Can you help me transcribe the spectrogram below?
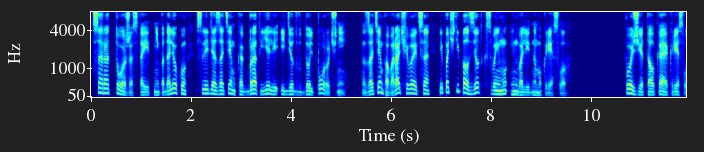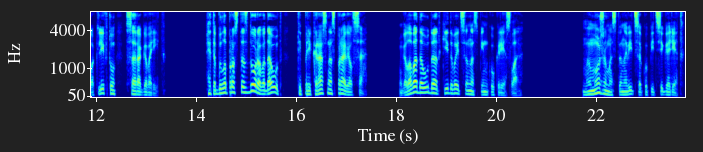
Сара тоже стоит неподалеку, следя за тем, как брат еле идет вдоль поручней, затем поворачивается и почти ползет к своему инвалидному креслу. Позже, толкая кресло к лифту, Сара говорит. «Это было просто здорово, Дауд! Ты прекрасно справился!» Голова Дауда откидывается на спинку кресла. «Мы можем остановиться купить сигарет?»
